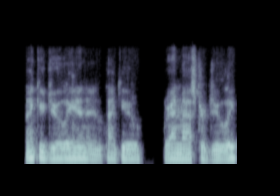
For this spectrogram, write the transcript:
Thank you, Julian, and thank you, Grandmaster Julie.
